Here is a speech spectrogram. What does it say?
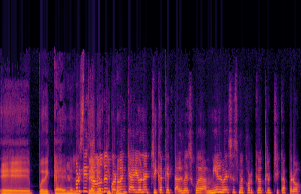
eh, puede caer en el Porque estereotipo. estamos de acuerdo en que hay una chica que tal vez juega mil veces mejor que otra chica, pero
